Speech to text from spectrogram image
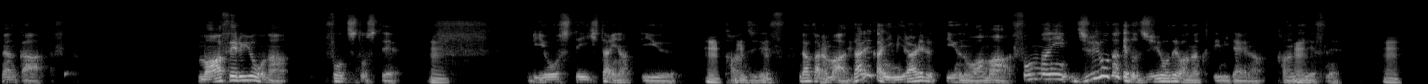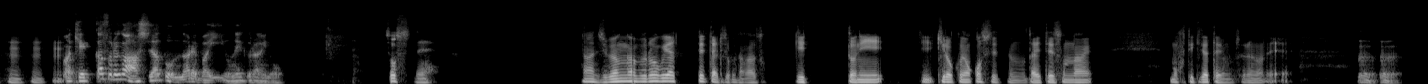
なんか、回せるような装置としてうん利用していきたいなっていううん感じで。す。だからまあ、誰かに見られるっていうのは、まあ、そんなに重要だけど重要ではなくてみたいな感じですね。うん。うん。うん。うん。まあ、結果それが足跡になればいいよねぐらいの。そうっすね。なんか自分がブログやってたりとか、なんか Git に記録残してってのも大体そんな目的だったりもするので、うんうん。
